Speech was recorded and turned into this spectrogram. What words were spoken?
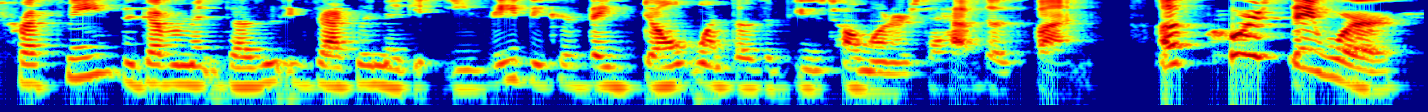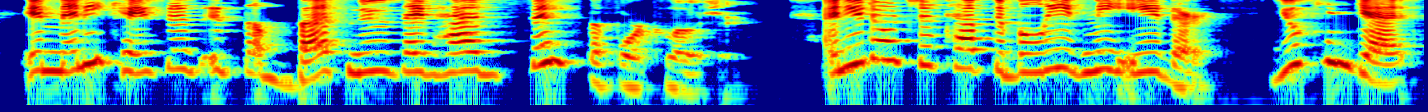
Trust me, the government doesn't exactly make it easy because they don't want those abused homeowners to have those funds. Of course they were. In many cases, it's the best news they've had since the foreclosure. And you don't just have to believe me either. You can get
